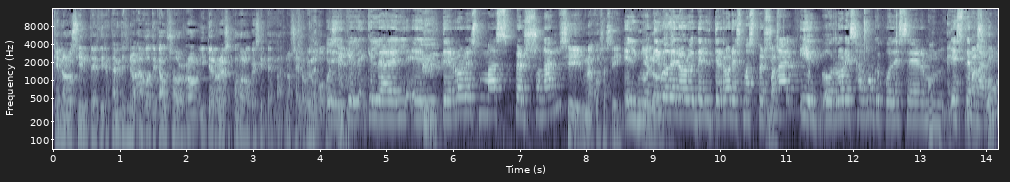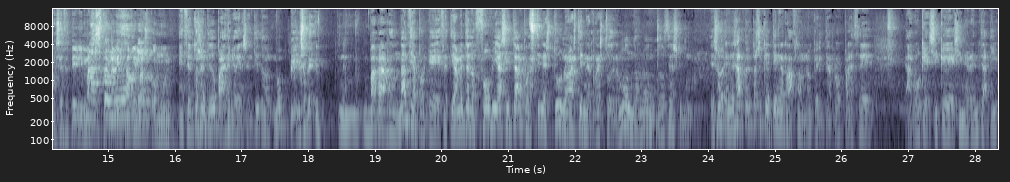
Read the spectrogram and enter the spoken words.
que no lo sientes directamente, sino algo te causa horror y terror es como algo que sientes más. No sé, lo veo un poco El- así. que el- que la- el- el terror es más personal Sí, una cosa así. El Y motivo horror- del, del terror es más personal y el horror es algo que puede ser mm, eh, external. más, com- efectivamente, más externalizado y más común. En cierto sentido parece que tiene sentido, ¿no? Eso que mm, valga la redundancia, porque efectivamente las fobias y tal, pues las tienes tú, no las tiene el resto del mundo, ¿no? Entonces, mm, eso en ese aspecto sí que tienes razón, ¿no? Que el terror parece algo que sí que es inherente a ti,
